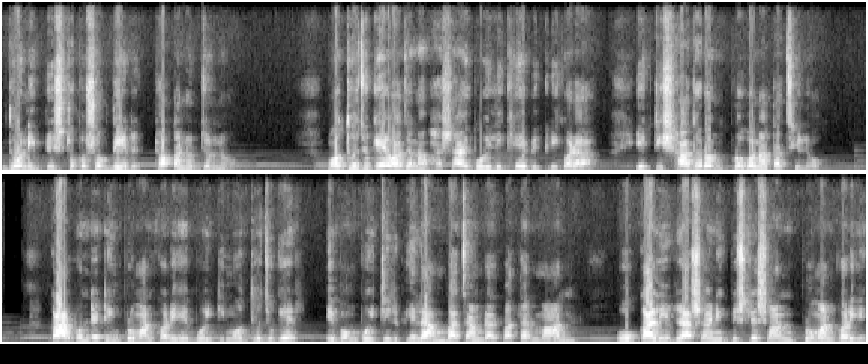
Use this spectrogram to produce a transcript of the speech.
ধনী পৃষ্ঠপোষকদের ঠকানোর জন্য। মধ্যযুগে অজানা ভাষায় বই লিখে বিক্রি করা একটি সাধারণ প্রবণতা ছিল। কার্বন ডেটিং প্রমাণ করে বইটি মধ্যযুগের এবং বইটির ভেলাম বা চামড়ার পাতার মান ও কালির রাসায়নিক বিশ্লেষণ প্রমাণ করে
